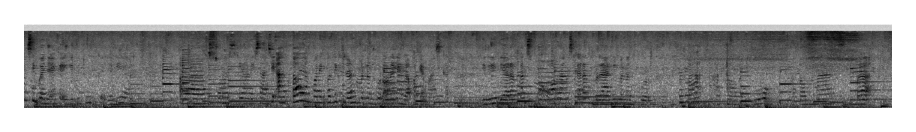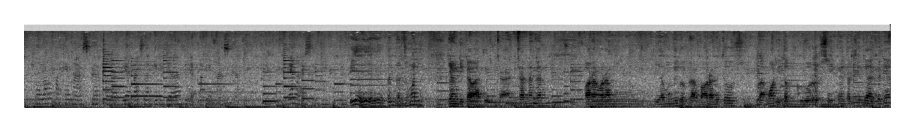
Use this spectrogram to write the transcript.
masih banyak yang kayak gitu juga. Jadi ya eh, sosialisasi atau yang paling penting adalah menegur orang yang nggak pakai masker. Jadi diharapkan semua orang sekarang berani menegur. Pak atau bu atau mas mbak tolong pakai masker kalau dia pas lagi di jalan tidak pakai masker. Ya nggak sih? Iya iya iya benar. Cuman yang dikhawatirkan karena kan orang-orang ya mungkin beberapa orang itu nggak mau ditegur sehingga terjadi akhirnya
